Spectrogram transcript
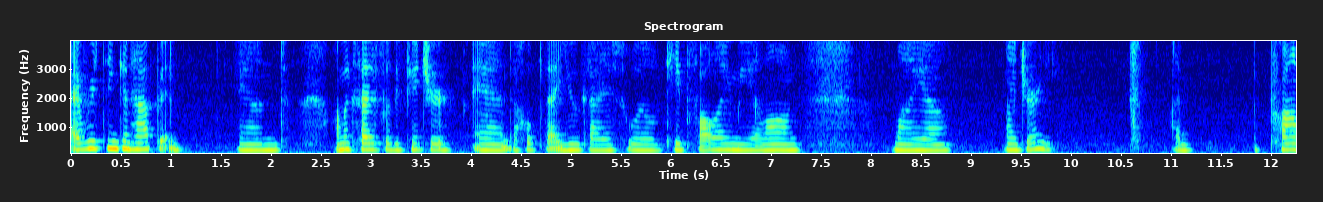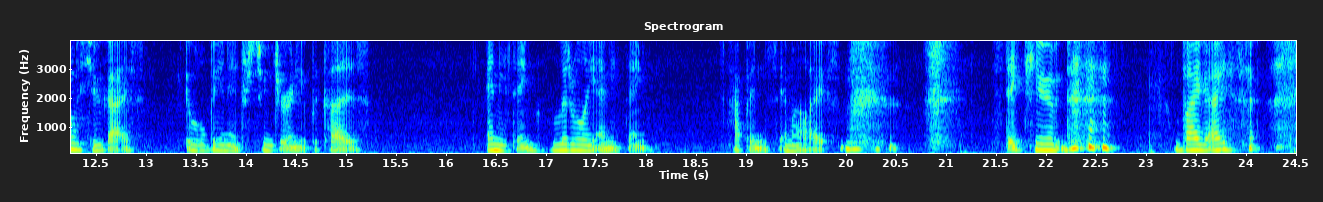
everything can happen, and I'm excited for the future, and I hope that you guys will keep following me along my uh, my journey. I, I promise you guys it will be an interesting journey because anything, literally anything, happens in my life. Stay tuned. Bye, guys.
